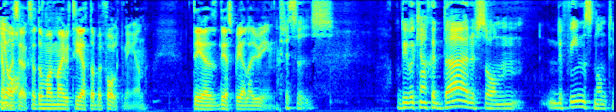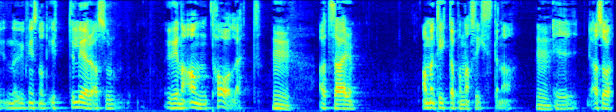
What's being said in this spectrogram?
Kan Ja. man säga också. De var en majoritet av befolkningen. Det, det spelar ju in. Precis. Och det är väl kanske där som det finns någonting, det finns något ytterligare, alltså rena antalet. Mm. Att så här, ja men titta på nazisterna. Mm. I, alltså,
